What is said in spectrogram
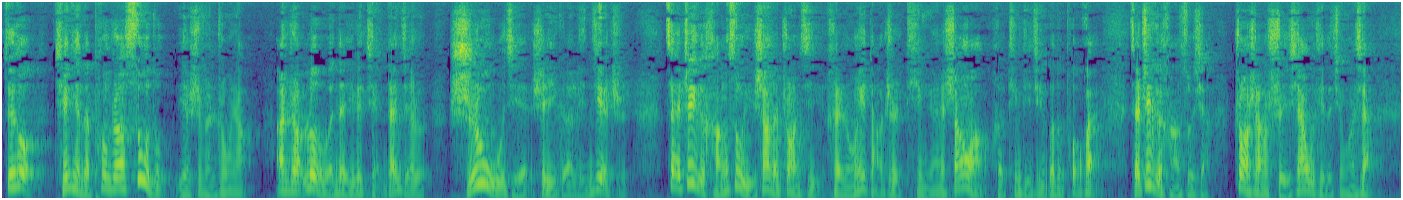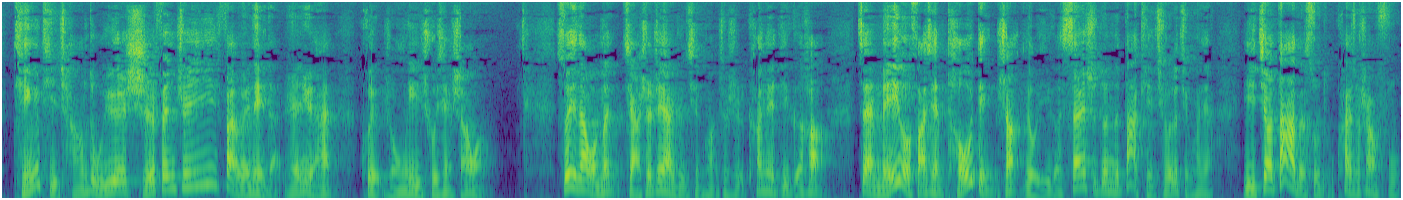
最后，潜艇的碰撞速度也十分重要。按照论文的一个简单结论，十五节是一个临界值，在这个航速以上的撞击很容易导致艇员伤亡和艇体结构的破坏。在这个航速下，撞上水下物体的情况下，艇体长度约十分之一范围内的人员。会容易出现伤亡，所以呢，我们假设这样一种情况，就是康涅狄格号在没有发现头顶上有一个三十吨的大铁球的情况下，以较大的速度快速上浮，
